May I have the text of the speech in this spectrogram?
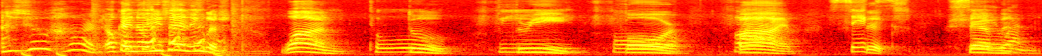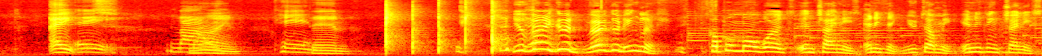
That's too hard. Okay, now you say in English. One, two two, three, four, five, six six, seven, seven eight, eight nine nine, ten ten. You're very good, very good English. Couple more words in Chinese. Anything. You tell me. Anything Chinese.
